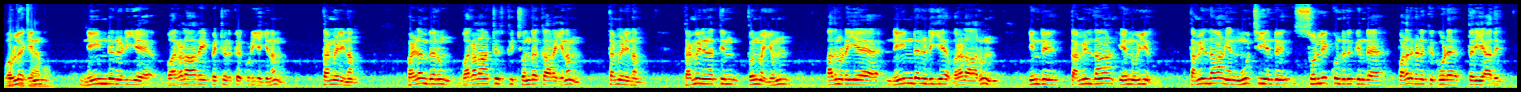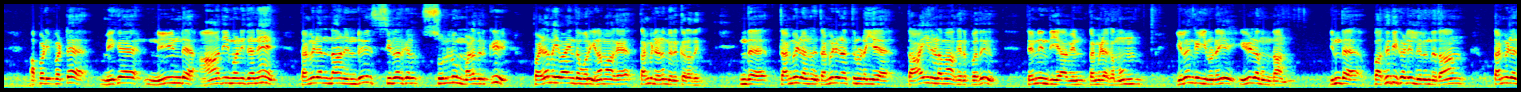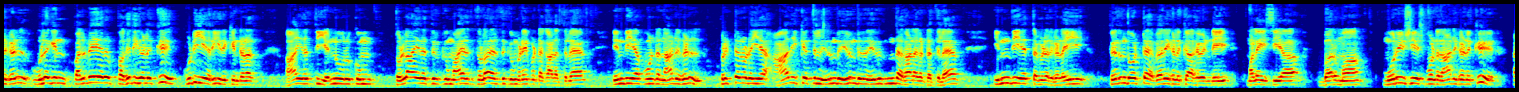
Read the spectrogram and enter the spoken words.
உலகின். நீண்ட நெடிய வரலாறை பெற்றிருக்கக்கூடிய இனம் தமிழினம். பழம்பெரும் வரலாற்றிற்கு சொந்தக்கார இனம் தமிழினம். தமிழினத்தின் தொன்மையும் அதனுடைய நீண்ட நெடிய வரலாறும் இன்று தமிழ்தான் என் உயிர் தமிழ்தான் என் மூச்சு என்று சொல்லிக் கொண்டிருக்கின்ற பலர்களுக்கு கூட தெரியாது. அப்படிப்பட்ட மிக நீண்ட ஆதி மனிதனே தமிழன்தான் என்று சிலர்கள் சொல்லும் அளவிற்கு பழமை வாய்ந்த ஒரு இனமாக தமிழினம் இருக்கிறது. இந்த தமிழன் தமிழினத்தினுடைய தாய் நிலமாக இருப்பது தென்னிந்தியாவின் தமிழகமும் இலங்கையினுடைய ஈழமும் தான். இந்த பகுதிகளில் இருந்துதான் தமிழர்கள் உலகின் பல்வேறு பகுதிகளுக்கு குடியேறி இருக்கின்றனர். ஆயிரத்தி எண்ணூறுக்கும் தொள்ளாயிரத்திற்கும் ஆயிரத்தி தொள்ளாயிரத்துக்கும் இடைப்பட்ட காலத்தில் இந்தியா போன்ற நாடுகள் பிரிட்டனுடைய ஆதிக்கத்தில் இருந்து இருந்து இருந்த காலகட்டத்தில் இந்திய தமிழர்களை பெருந்தோட்ட வேலைகளுக்காக வேண்டி மலேசியா பர்மா மொரீஷியஸ் போன்ற நாடுகளுக்கு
